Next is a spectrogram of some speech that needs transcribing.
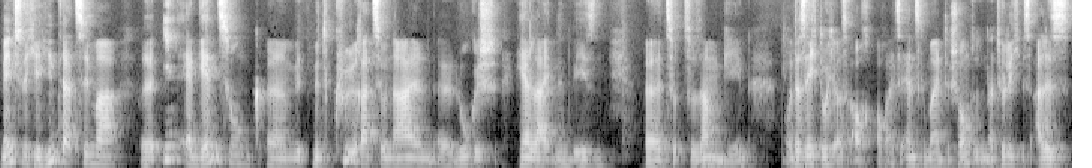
menschliche Hinterzimmer äh, in Ergänzung äh, mit, mit kühlrationalen, äh, logisch herleitenden Wesen äh, zu, zusammengehen. Und das sehe ich durchaus auch, auch als ernst gemeinte Chance. Und natürlich ist alles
